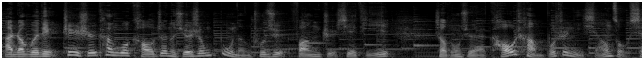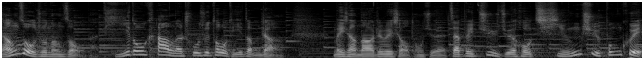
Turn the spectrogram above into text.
按照规定，这时看过考卷的学生不能出去，防止泄题。小同学，考场不是你想走想走就能走的，题都看了，出去透题怎么整？没想到这位小同学在被拒绝后情绪崩溃，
